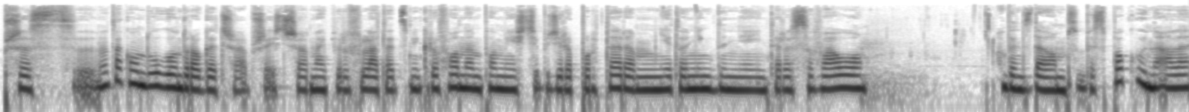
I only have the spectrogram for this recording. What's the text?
przez no, taką długą drogę trzeba przejść. Trzeba najpierw latać z mikrofonem po mieście, być reporterem. Mnie to nigdy nie interesowało. Więc dałam sobie spokój, no ale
